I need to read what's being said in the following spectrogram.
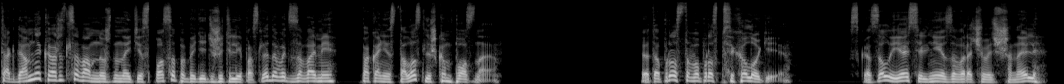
«Тогда, мне кажется, вам нужно найти способ победить жителей и последовать за вами, пока не стало слишком поздно». Это просто вопрос психологии», — сказал я, сильнее заворачиваясь в шинель,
